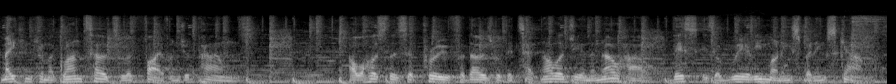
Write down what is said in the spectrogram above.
making him a grand total of £500. Our hustlers have proved for those with the technology and the know-how, this is a really money-spinning scam.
